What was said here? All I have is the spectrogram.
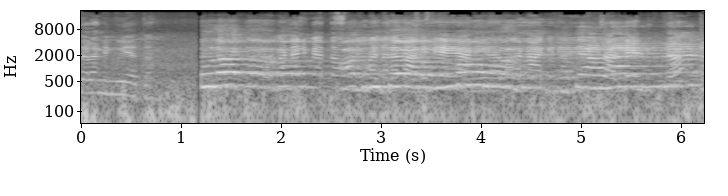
चला निघूया आता. मंडळी मी आता होली मैदानात आलेली आहे आणि नागिनी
